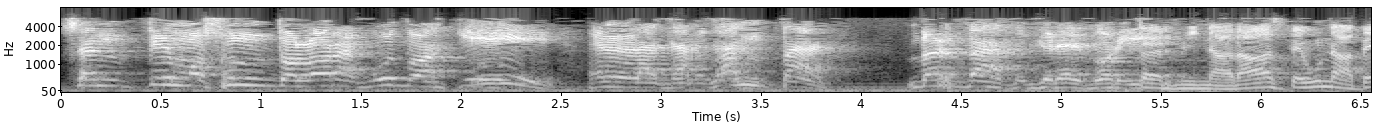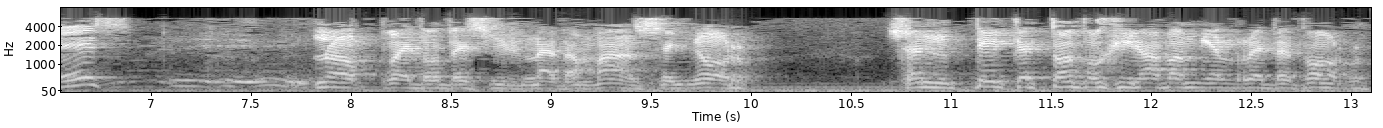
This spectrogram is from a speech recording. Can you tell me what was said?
Sentimos un dolor agudo aquí, en la garganta. ¿Verdad, Gregory? ¿Terminarás de una vez? No puedo decir nada más, señor. Sentí que todo giraba a mi alrededor.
